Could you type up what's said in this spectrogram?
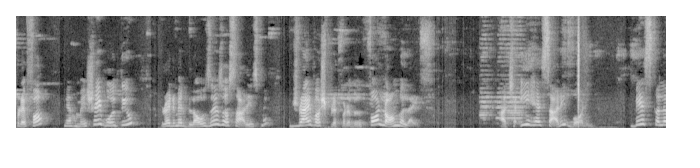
प्रेफर मैं हमेशा ही बोलती हूँ रेडीमेड ब्लाउजेज और साड़ीज़ में dry wash preferable for longer life अच्छा ये है sari body base colour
